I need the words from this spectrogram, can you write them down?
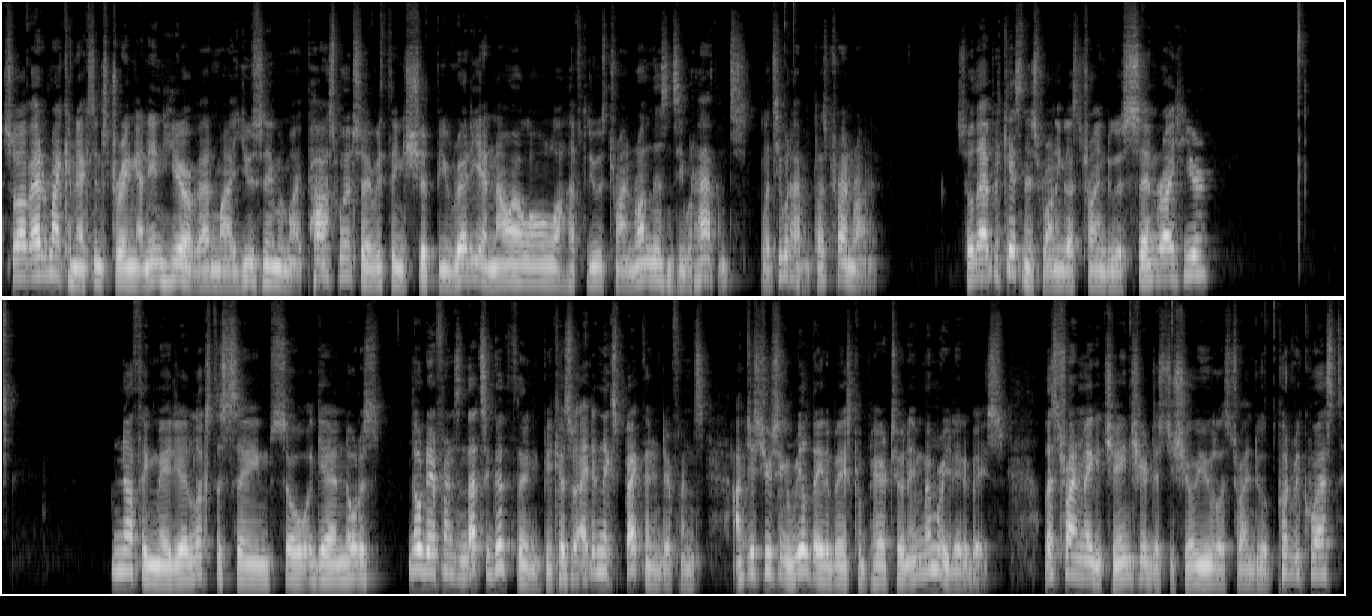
So I've added my connection string, and in here I've added my username and my password, so everything should be ready. And now all I'll have to do is try and run this and see what happens. Let's see what happens. Let's try and run it. So the application is running. Let's try and do a send right here. nothing major. It looks the same. So again, notice no difference, and that's a good thing because I didn't expect any difference. I'm just using a real database compared to an in-memory database. Let's try and make a change here just to show you. Let's try and do a put request,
